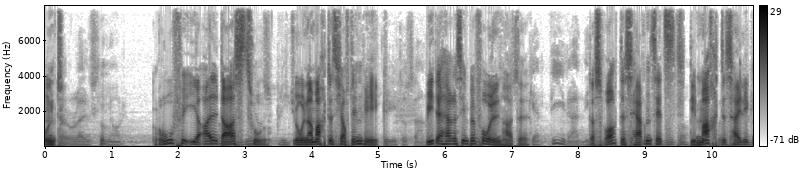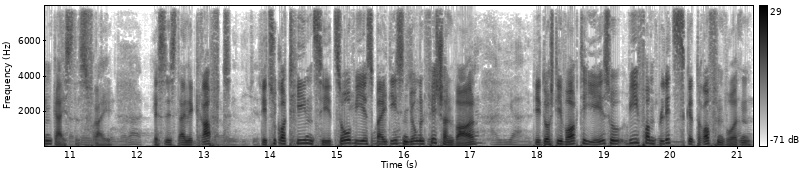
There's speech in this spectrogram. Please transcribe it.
und rufe ihr all das zu. Jona machte sich auf den Weg, wie der Herr es ihm befohlen hatte. Das Wort des Herrn setzt die Macht des Heiligen Geistes frei. Es ist eine Kraft, die zu Gott hinzieht, so wie es bei diesen jungen Fischern war, die durch die Worte Jesu wie vom Blitz getroffen wurden.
